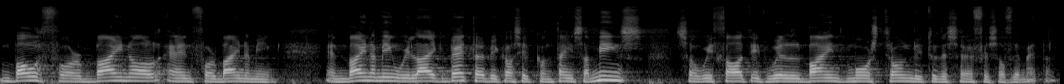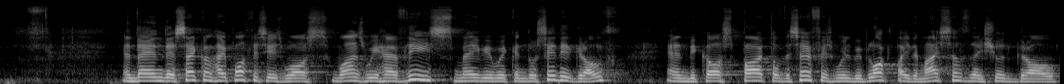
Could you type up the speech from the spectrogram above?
both for binol and for binamine. And binamine we like better because it contains amines, so we thought it will bind more strongly to the surface of the metal. And then the second hypothesis was once we have this, maybe we can do seeded growth, and because part of the surface will be blocked by the micelles, they should grow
